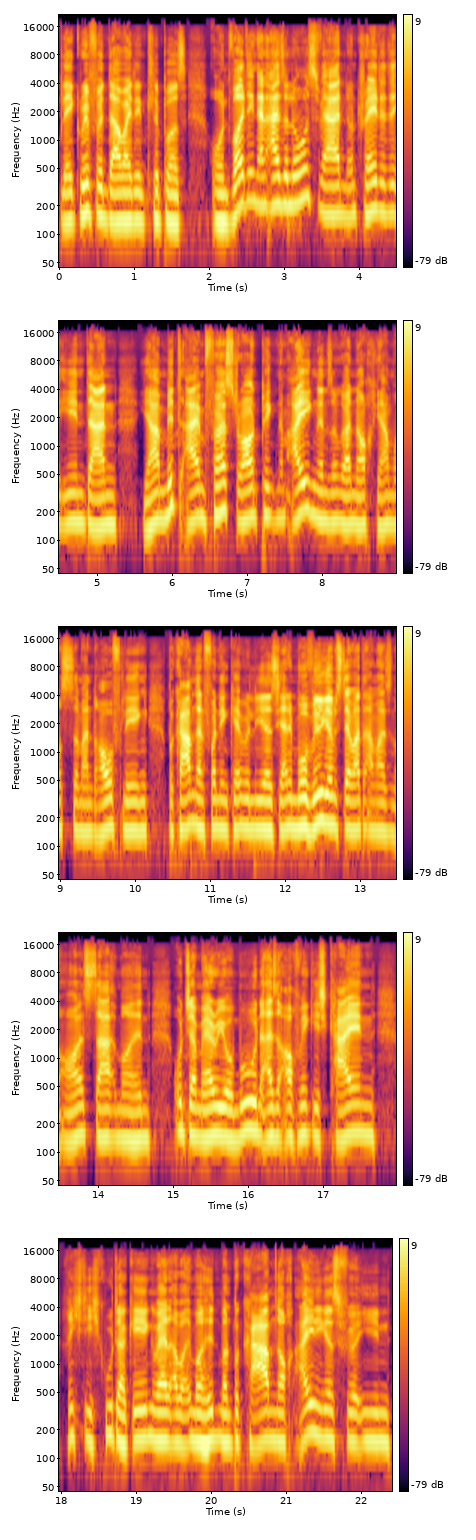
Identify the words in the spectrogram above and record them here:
Blake Griffin da bei den Clippers und wollte ihn dann also loswerden und tradete ihn dann ja mit einem First Round Pick, einem eigenen sogar noch, ja, musste man drauflegen, bekam dann von den Cavaliers ja den Mo Williams, der war damals ein All-Star immerhin. Und ja Mario Moon, also auch wirklich kein richtig guter Gegenwert, aber immerhin, man bekam noch einiges für ihn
